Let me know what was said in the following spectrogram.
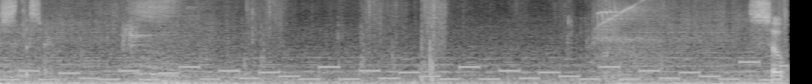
It's this one. So,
